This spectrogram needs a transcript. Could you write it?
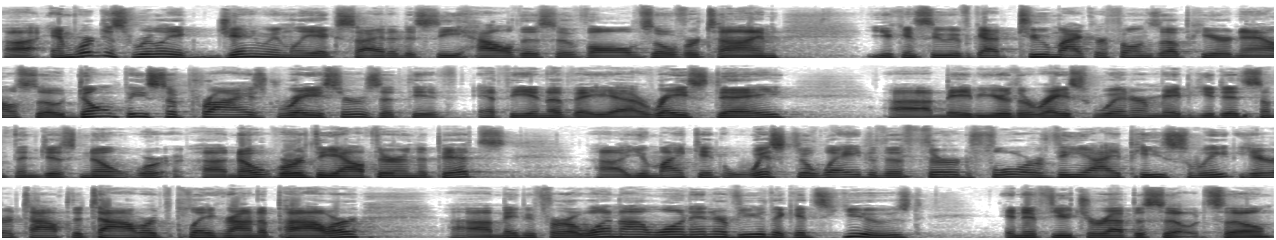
Uh, and we're just really genuinely excited to see how this evolves over time. You can see we've got two microphones up here now, so don't be surprised, racers, at the at the end of a uh, race day. Uh, maybe you're the race winner. Maybe you did something just uh, noteworthy out there in the pits. Uh, you might get whisked away to the third floor VIP suite here atop the tower at the Playground of Power, uh, maybe for a one on one interview that gets used in a future episode. So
